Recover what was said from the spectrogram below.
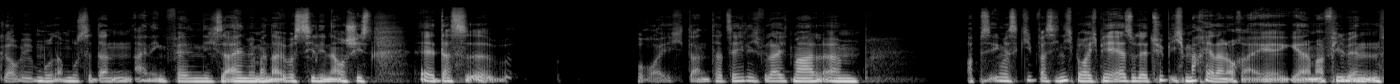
glaube ich, musste dann in einigen Fällen nicht sein, wenn man da übers Ziel hinausschießt. Äh, das äh, bereue ich dann tatsächlich vielleicht mal. Ähm, ob es irgendwas gibt, was ich nicht bereue. Ich bin ja eher so der Typ, ich mache ja dann auch äh, gerne mal viel, wenn.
